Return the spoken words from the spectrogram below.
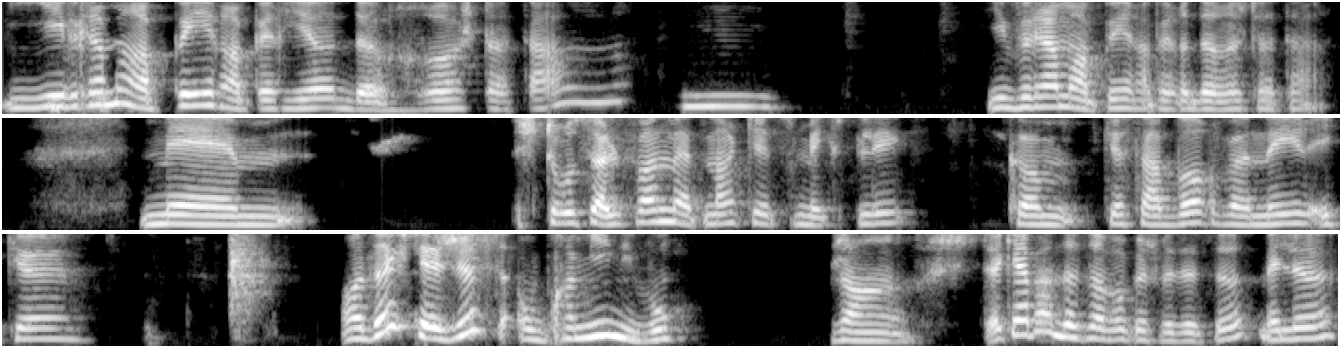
il est vraiment pire en période de rush totale. Il est vraiment pire en période de rush totale. Mais je trouve ça le fun maintenant que tu m'expliques comme que ça va revenir et que on dirait que j'étais juste au premier niveau. Genre, j'étais capable de savoir que je faisais ça, mais là,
